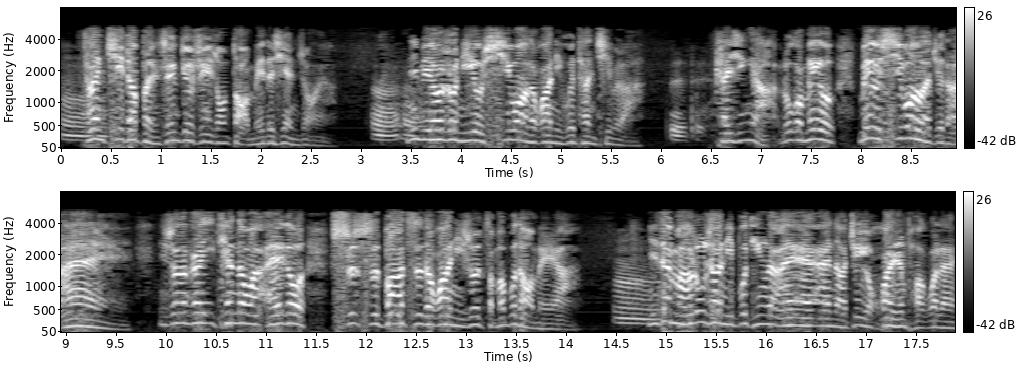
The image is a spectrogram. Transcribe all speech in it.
嗯，叹气它本身就是一种倒霉的现状呀。嗯，嗯你比方说你有希望的话，你会叹气不啦？对对，开心呀。如果没有没有希望了，觉得哎，你说那个一天到晚挨个十次八次的话，你说怎么不倒霉啊？嗯，你在马路上你不停的挨挨挨呢，就有坏人跑过来，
